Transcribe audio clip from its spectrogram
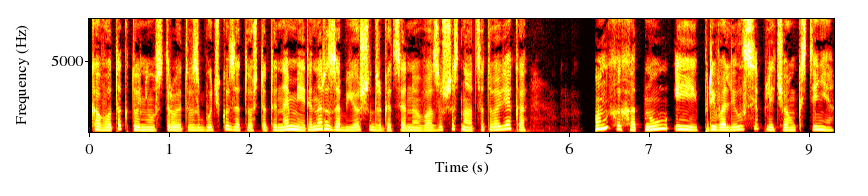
Кого-то, кто не устроит взбучку за то, что ты намеренно разобьешь драгоценную вазу XVI века. Он хохотнул и привалился плечом к стене.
